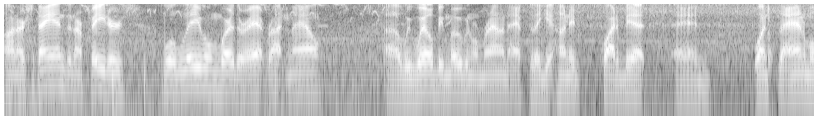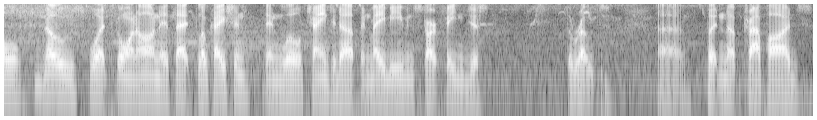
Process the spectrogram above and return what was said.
on our stands and our feeders. We'll leave them where they're at right now. Uh, we will be moving them around after they get hunted quite a bit. And once the animal knows what's going on at that location, then we'll change it up and maybe even start feeding just the roads. Uh, putting up tripods,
